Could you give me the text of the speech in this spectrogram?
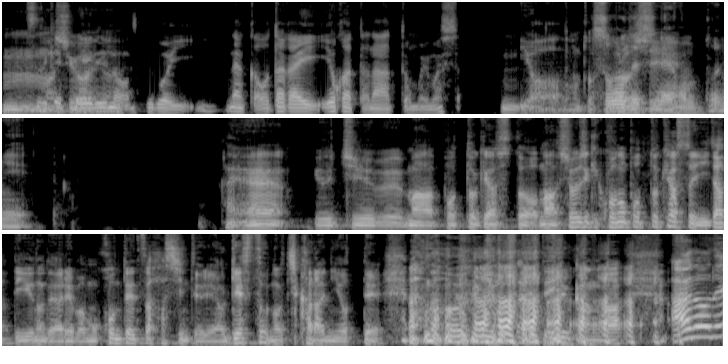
うん続けているのすごい、なんかお互い良かったなと思いました。うんいや、本当素そうですね。本当に。ね、YouTube、まあ、ポッドキャスト、まあ、正直このポッドキャストにいたっていうのであれば、もうコンテンツ発信というよりはゲストの力によって、あの、運用されている感が。あのね、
